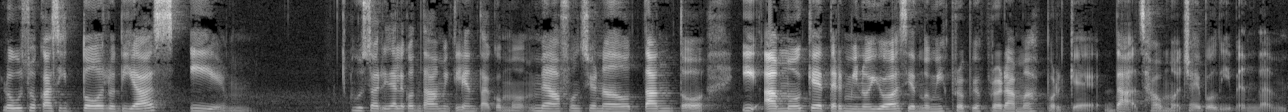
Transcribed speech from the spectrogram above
lo uso casi todos los días y mm, justo ahorita le contaba a mi clienta cómo me ha funcionado tanto y amo que termino yo haciendo mis propios programas porque that's how much I believe in them.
